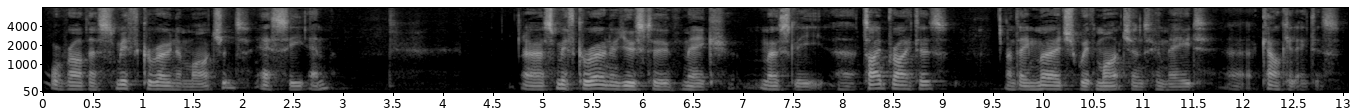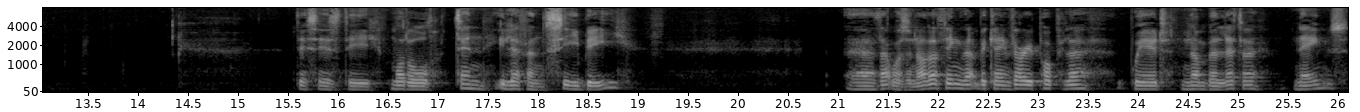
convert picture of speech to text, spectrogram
or rather Smith Corona Marchant, SCM. Uh, Smith Corona used to make mostly uh, typewriters and they merged with Marchant who made uh, calculators. This is the model 1011CB. Uh, that was another thing that became very popular, weird number letter names.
